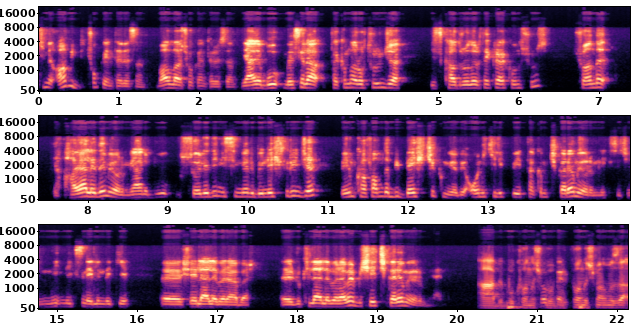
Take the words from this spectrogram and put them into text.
kimi, abi çok enteresan. Vallahi çok enteresan. Yani bu mesela takımlar oturunca biz kadroları tekrar konuşuruz. Şu anda hayal edemiyorum. Yani bu söylediğin isimleri birleştirince benim kafamda bir 5 çıkmıyor. Bir 12'lik bir takım çıkaramıyorum Knicks için. Knicks'in elindeki e, şeylerle beraber. E, rookie'lerle beraber bir şey çıkaramıyorum yani. Abi bu konuş bu, bu konuşmamızı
